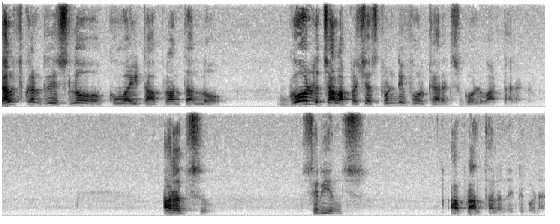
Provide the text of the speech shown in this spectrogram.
గల్ఫ్ కంట్రీస్లో కువైట్ ఆ ప్రాంతాల్లో గోల్డ్ చాలా precious twenty four carats gold వాడతారండి అరబ్స్ సిరియన్స్ ఆ ప్రాంతాలన్నిటి కూడా.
